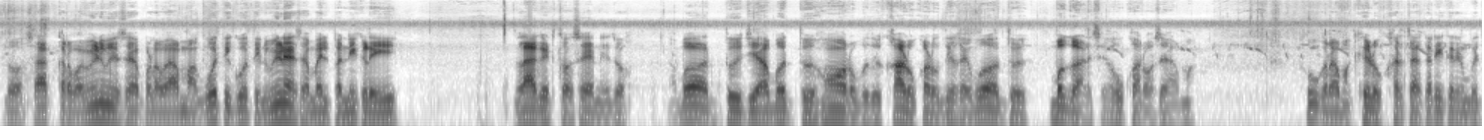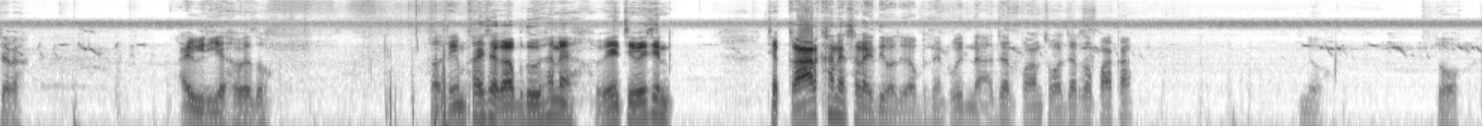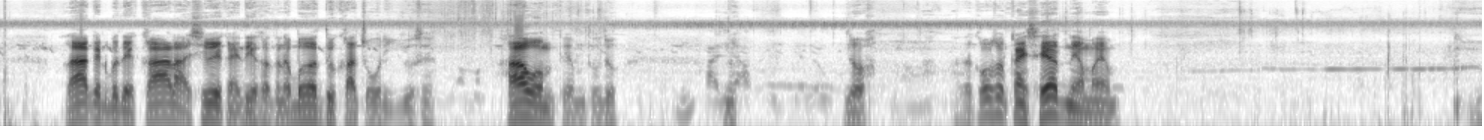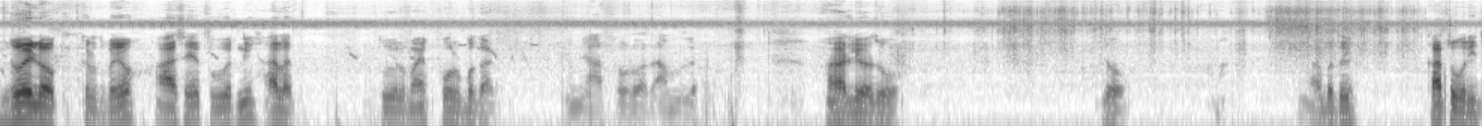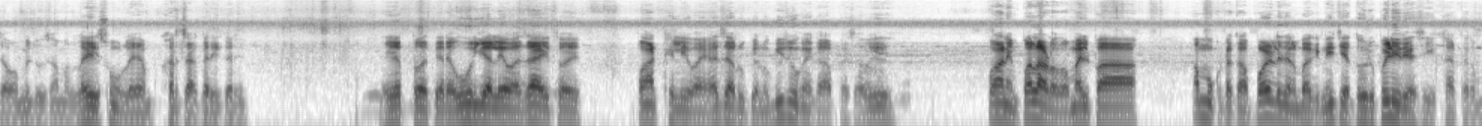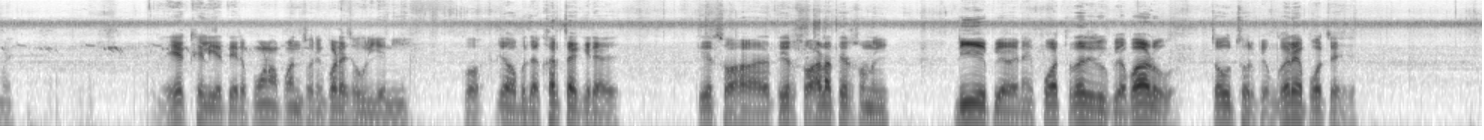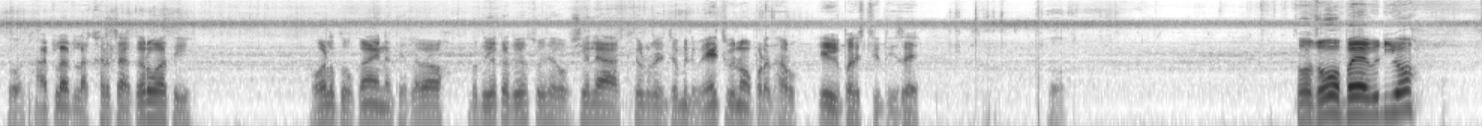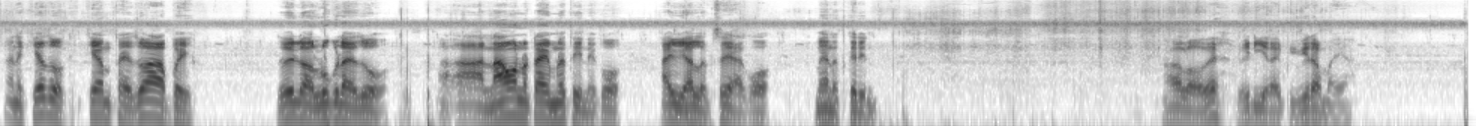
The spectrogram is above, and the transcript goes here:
જો શાક કરવા વીણવી છે, પણ હવે આમાં ગોતી ગોતીને વીણે છે મહિલ પર નીકળે લાગેટ તો છે નહીં જો. આ બધું જે આ બધું હોરો બધું કાળું કાળું દેખાય બધું બગાડ છે હુકારો છે આમાં. છોકરામાં ખેડૂત ખર્ચા કરી કરીને બિચારા આવી રહ્યા હવે તો. હવે એમ થાય છે કે આ બધું છે ને વેચી વેચીને જે કારખાને ચડાવી દેવા જોઈએ. આ બધાને રોજના હજાર પાંચસો હજાર તો પાકા. જો જો. લાગેટ બધે કાળા સિવાય કાંઈ દેખાતું ને બધું કાચું ઓરી ગયું છે. હાવ આમ તેમ તો જો. જો. કહું છું કાંઈ છે જ નહીં આમાં એમ. જોઈ લો કૃત ભાઈઓ આ છે તુવેરની હાલત. તુવેરમાં ફૂલ બગાડ. હા લ્યો જુઓ. જો આ બધું કાચું વરી જવા મીઠું છે. આમાં લઈ શું લઈ એમ ખર્ચા કરી કરીને. એક તો અત્યારે ઉરિયા લેવા જાય તો પાંચ ઠેલી વાય હજાર રૂપિયાનું બીજું કંઈક આપે છે. હવે પાણી પલાળો તો માલપા અમુક ટકા પડી જાય બાકી નીચે ધૂળ પડી રહેશે એ ખાતરમાં. એક ઠેલી અત્યારે પોણા પાંચસોની પડે છે ઉરિયાની. તો એવા બધા ખર્ચા કર્યા તેરસો તેરસો સાડા તેરસોની ડીએપી આવે ને પોતરી રૂપિયા ભાડું, ચૌદસો રૂપિયા ઘરે પહોંચે છે. તો આટલા આટલા ખર્ચા કરવાથી વળતું કાંઈ નથી. એટલે બધું એક જ વસ્તુ છે છેલ્લે આ ખેડૂતની જમીન વેચવી ન પડે સારું, એવી પરિસ્થિતિ છે. તો જો ભાઈ વીડિયો, અને કહેજો કેમ થાય, જો આ ભાઈ જોઈ લો આ લુગડા જો, આ નાવાનો ટાઈમ નથી ને કહો આવી હાલત છે આ કહો મહેનત કરીને. હાલો હવે વીડિયો આપી વિરામ આયા.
